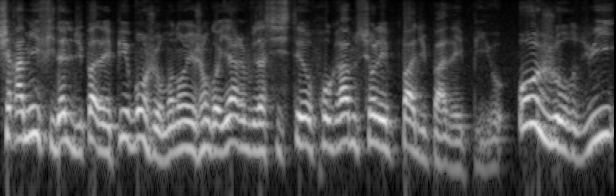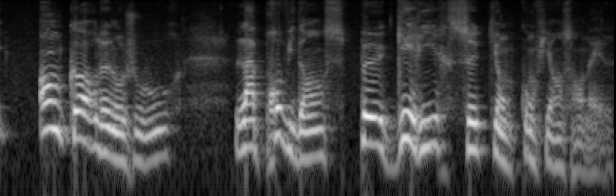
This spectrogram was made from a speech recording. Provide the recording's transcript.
Cher ami fidèle du Padre Pio, bonjour, mon nom est Jean Goyard et vous assistez au programme sur les pas du Padre Pio. Aujourd'hui, encore de nos jours, la Providence peut guérir ceux qui ont confiance en elle.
